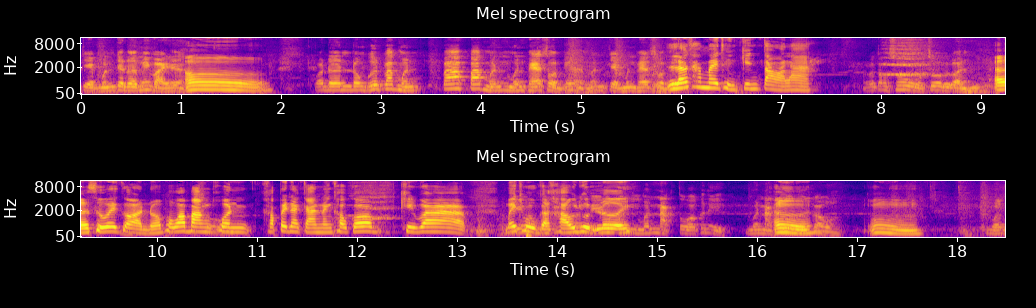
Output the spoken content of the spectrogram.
เจ็บเหมือนจะเดินไม่ไหวเลยเออ พอเดินลงพื้นปั๊บเหมือนปั๊บปั๊บเหมือนเหมือนแผลสดเนี่ยมันเจ็บเหมือนแผลสดแล้วทำไมถึงกินต่อล่ะ มันก็ต้องสู้สู้ไปก่อนเออซื้อไว้ก่อนเนอะเพราะว่าบางคนเขาเป็นอาการนั้นเขาก็คิดว่าไม่ถูกกับเขาหยุดเลยเหมือนหนักตัวขึ้นอีกเหมือนหนักเอตัวอขึ้นเก่าอืมบาง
